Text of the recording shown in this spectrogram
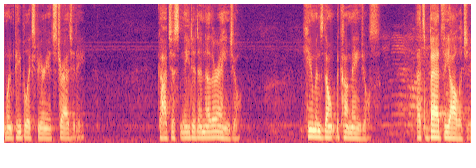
when people experience tragedy. God just needed another angel. Humans don't become angels. That's bad theology.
